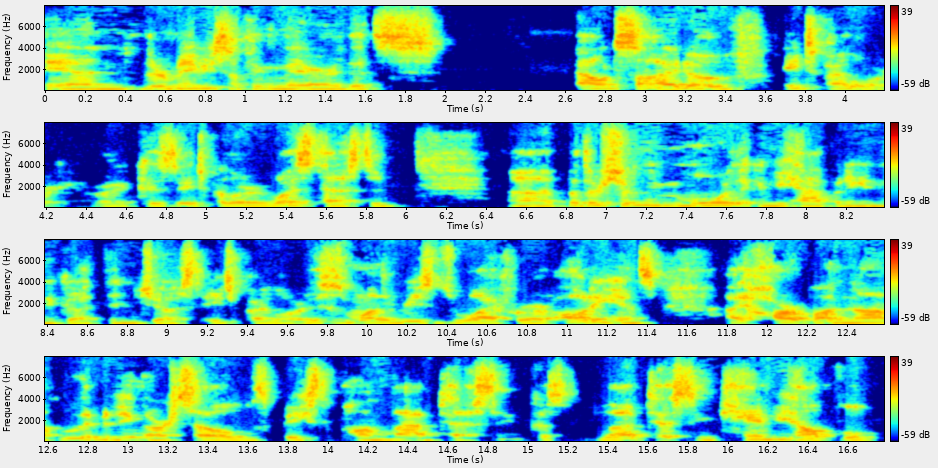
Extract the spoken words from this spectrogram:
and there may be something there that's outside of H. pylori, right? Because H. pylori was tested, uh, but there's certainly more that can be happening in the gut than just H. pylori. This is one of the reasons why, for our audience, I harp on not limiting ourselves based upon lab testing, because lab testing can be helpful,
